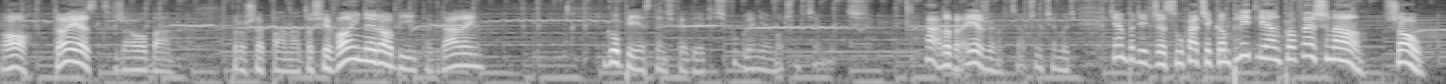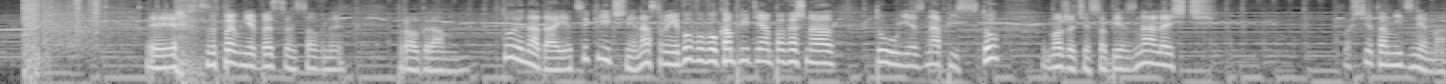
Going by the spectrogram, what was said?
o, to jest żałoba. Proszę pana, to się wojny robi i tak dalej. Głupi jest ten świat jakiś, w ogóle nie wiem o czym chciałem mówić. A, dobra, Jerzy, o czym chciałem mówić. Chciałem powiedzieć, że słuchacie Completely Unprofessional Show. Yy, zupełnie bezsensowny program, który nadaje cyklicznie na stronie www.completelyunprofessional. Tu jest napis tu. Możecie sobie znaleźć. Właściwie tam nic nie ma.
